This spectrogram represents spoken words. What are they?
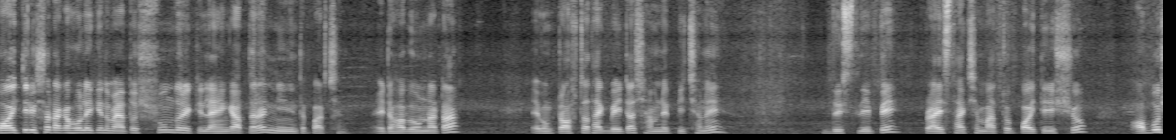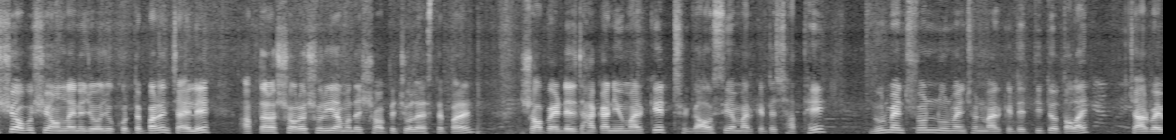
পঁয়ত্রিশশো টাকা হলে কিন্তু এত সুন্দর একটি লেহেঙ্গা আপনারা নিয়ে নিতে পারছেন। এটা হবে ওনাটা এবং টপসটা থাকবে এটা সামনে পিছনে দুই স্লিপে। প্রাইস থাকছে মাত্র পঁয়ত্রিশশো। অবশ্যই অবশ্যই অনলাইনে যোগাযোগ করতে পারেন। চাইলে আপনারা সরাসরি আমাদের শপে চলে আসতে পারেন। Shop address Dhaka new market, Gausia মার্কেটের সাথে। নূর ম্যানশন নূর ম্যানশন মার্কেটের তৃতীয় তলায়। চার বাই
